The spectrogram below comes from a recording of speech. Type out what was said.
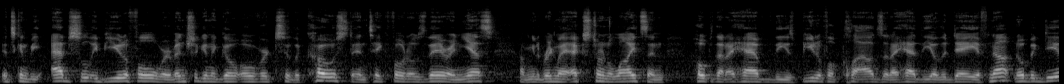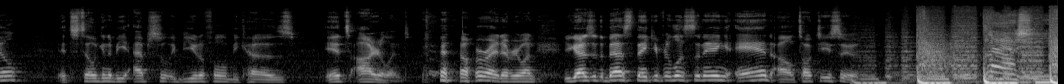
It's going to be absolutely beautiful. We're eventually going to go over to the coast and take photos there. And yes, I'm going to bring my external lights and hope that I have these beautiful clouds that I had the other day. If not, no big deal. It's still going to be absolutely beautiful because it's Ireland. All right, everyone. You guys are the best. Thank you for listening, and I'll talk to you soon. Flash.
